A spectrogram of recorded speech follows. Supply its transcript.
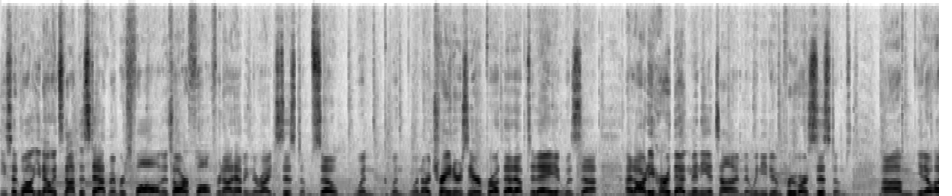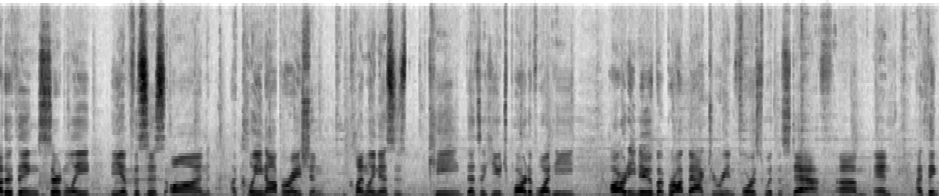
he said, well, you know, it's not the staff member's fault. It's our fault for not having the right system. So when, when, when our trainers here brought that up today, it was, uh, I'd already heard that many a time that we need to improve our systems. Um, you know, other things, certainly the emphasis on a clean operation. Cleanliness is key. That's a huge part of what he already knew but brought back to reinforce with the staff. Um, and I think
